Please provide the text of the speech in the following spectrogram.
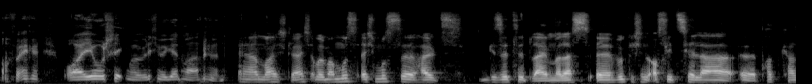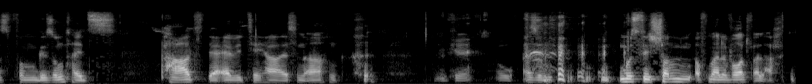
Auf Englisch. Boah, jo, schick mal, würde ich mir gerne mal anhören. Ja, mache ich gleich. Aber man muss, ich musste halt gesittet bleiben, weil das äh, wirklich ein offizieller äh, Podcast vom Gesundheitspart der RWTH ist in Aachen. Okay. Oh. Also musste ich schon auf meine Wortwahl achten.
